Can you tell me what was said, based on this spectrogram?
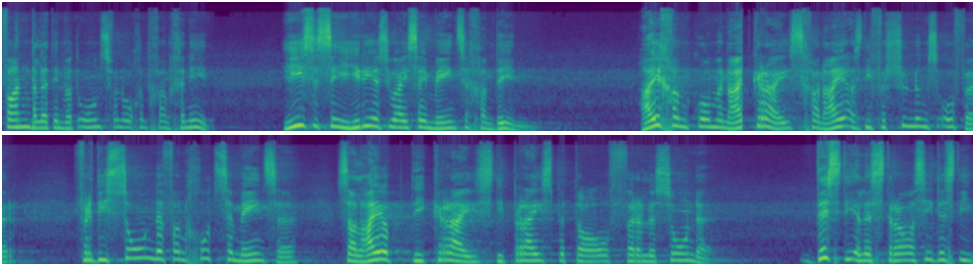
van dit en wat ons vanoggend gaan geniet. Jesus sê hierdie is hoe hy sy mense gaan dien. Hy gaan kom en hy kruis gaan hy as die versoeningsoffer vir die sonde van God se mense sal hy op die kruis die prys betaal vir hulle sonde. Dis die illustrasie, dis die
